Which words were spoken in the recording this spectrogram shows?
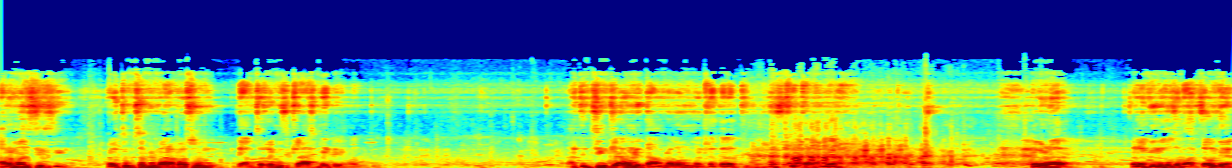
आरमान सिसी तुमचं मी मनापासून ते आमचं रमेश क्लासमेट आहे माझं ते. आता जिंकला म्हणून थांबला म्हणून म्हटलं त्याला ती दिसते चांगलं त्यामुळं त्याला विनोदाचा भाग जाऊ द्या.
